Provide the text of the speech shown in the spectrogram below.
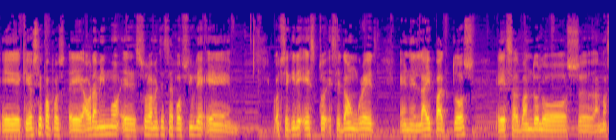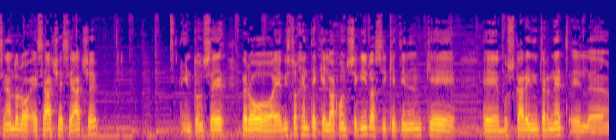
que yo sepa, pues ahora mismo solamente está posible conseguir esto, ese downgrade en el iPad 2, salvando los, almacenando los SHSH. Entonces, pero he visto gente que lo ha conseguido, así que tienen que eh, buscar en internet el, eh,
